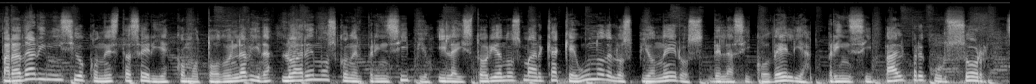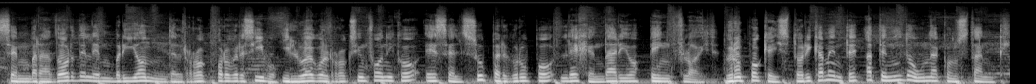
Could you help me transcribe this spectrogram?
Para dar inicio con esta serie, como todo en la vida, lo haremos con el principio y la historia nos marca que uno de los pioneros de la psicodelia, principal precursor, sembrador del embrión del rock progresivo y luego el rock sinfónico es el supergrupo legendario Pink Floyd, grupo que históricamente ha tenido una constante,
